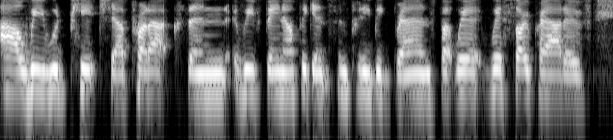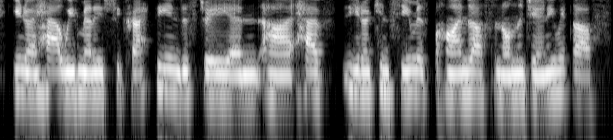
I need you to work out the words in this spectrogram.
uh, we would pitch our products and we've been up against some pretty big brands, but we're, we're so proud proud of you know how we've managed to crack the industry and uh, have you know consumers behind us and on the journey with us.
